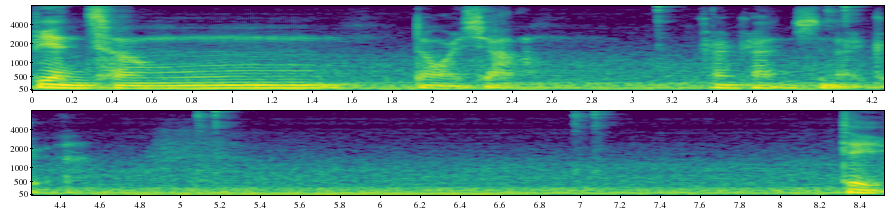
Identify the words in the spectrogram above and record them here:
变成，等我一下，看看是哪个。对，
